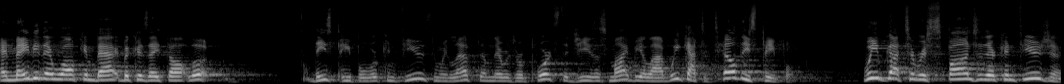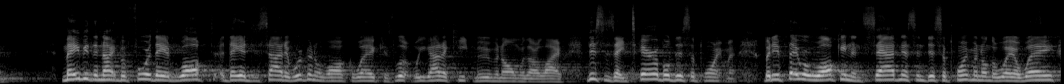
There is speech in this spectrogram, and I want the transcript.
And maybe they're walking back because they thought, look, these people were confused when we left them. There was reports that Jesus might be alive. We got to tell these people. We've got to respond to their confusion. Maybe the night before they had walked, they had decided we're going to walk away because look, we got to keep moving on with our life. This is a terrible disappointment. But if they were walking in sadness and disappointment on the way away,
